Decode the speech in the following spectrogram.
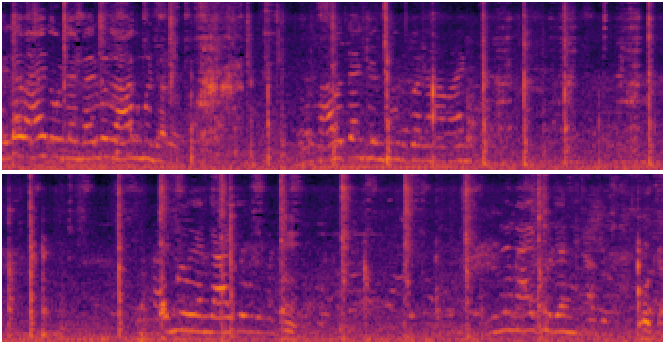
அதெல்லாம் வாங்கி விட்டேன் மறுபடியும் ஆக மாட்டாரு மாவத்தான் செஞ்சு கொடுப்பேன் நான் வாங்கி மருமக எனக்கு ஆக்க விட மாட்டேன் ம் இதை வாங்கி விடணும் ஓகே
